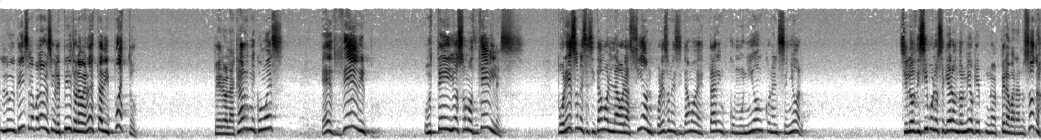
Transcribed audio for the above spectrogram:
lo que dice la palabra el espíritu, la verdad, está dispuesto. Pero la carne, ¿cómo es? Es débil. Usted y yo somos débiles. Por eso necesitamos la oración, por eso necesitamos estar en comunión con el Señor. Si los discípulos se quedaron dormidos, ¿qué nos espera para nosotros?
